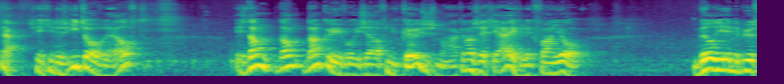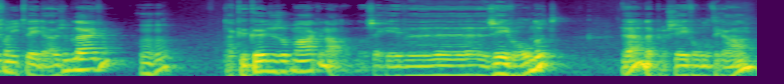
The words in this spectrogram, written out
Ja, zit je dus iets over de helft. Is dan, dan, dan kun je voor jezelf nu keuzes maken. Dan zeg je eigenlijk van, joh, wil je in de buurt van die 2000 blijven? Mhm. Daar kun je keuzes op maken. Nou, dan zeg je even eh, 700. Ja, dan heb je nog 700 te gaan.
